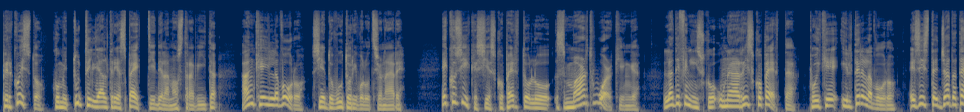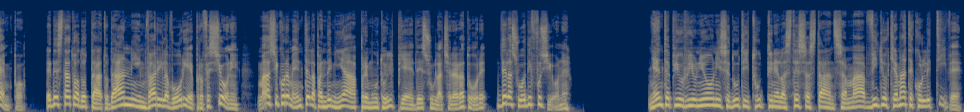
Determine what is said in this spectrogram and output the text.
Per questo, come tutti gli altri aspetti della nostra vita, anche il lavoro si è dovuto rivoluzionare. È così che si è scoperto lo smart working. La definisco una riscoperta, poiché il telelavoro esiste già da tempo ed è stato adottato da anni in vari lavori e professioni, ma sicuramente la pandemia ha premuto il piede sull'acceleratore della sua diffusione. Niente più riunioni seduti tutti nella stessa stanza, ma videochiamate collettive.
